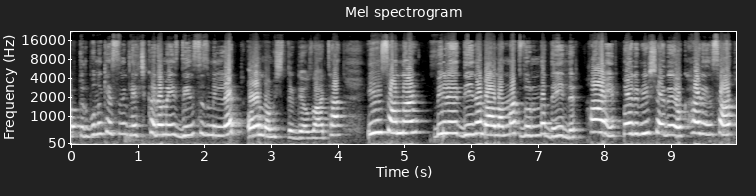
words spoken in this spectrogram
yoktur. Bunu kesinlikle çıkaramayız. Dinsiz millet olmamıştır diyor zaten. İnsanlar biri dine bağlanmak zorunda değildir. Hayır böyle bir şey de yok. Her insan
